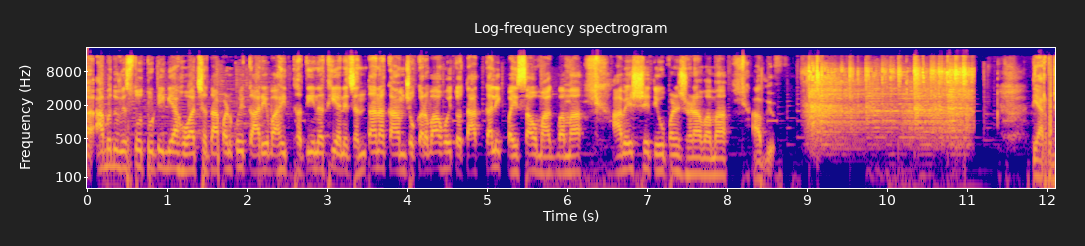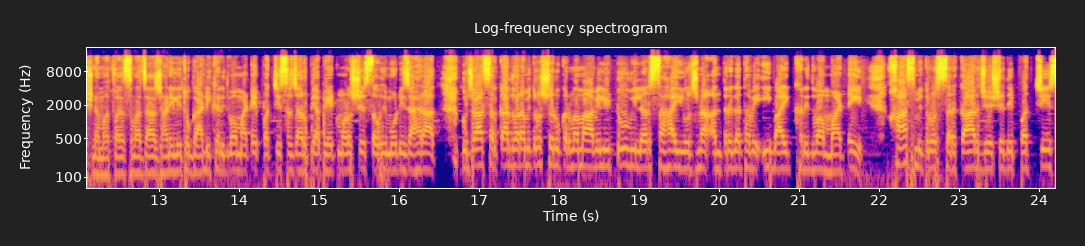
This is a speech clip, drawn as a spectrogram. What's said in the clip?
આ બધું વસ્તુઓ તૂટી ગયા હોવા છતાં પણ કોઈ કાર્યવાહી થતી નથી અને જનતાના કામ જો કરવા હોય તો તાત્કાલિક પૈસાઓ માગવામાં આવે છે તેવું પણ જણાવવામાં આવ્યું. ત્યાર પછીના મહત્વના સમાચાર જાણી લીધું ગાડી ખરીદવા માટે પચીસ હજાર રૂપિયા ભેટ મળશે સૌથી મોટી જાહેરાત. ગુજરાત સરકાર દ્વારા મિત્રો શરૂ કરવામાં આવેલી ટુ વ્હીલર સહાય યોજના અંતર્ગત હવે ઈ બાઇક ખરીદવા માટે. ખાસ મિત્રો સરકાર જે છે તે પચીસ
